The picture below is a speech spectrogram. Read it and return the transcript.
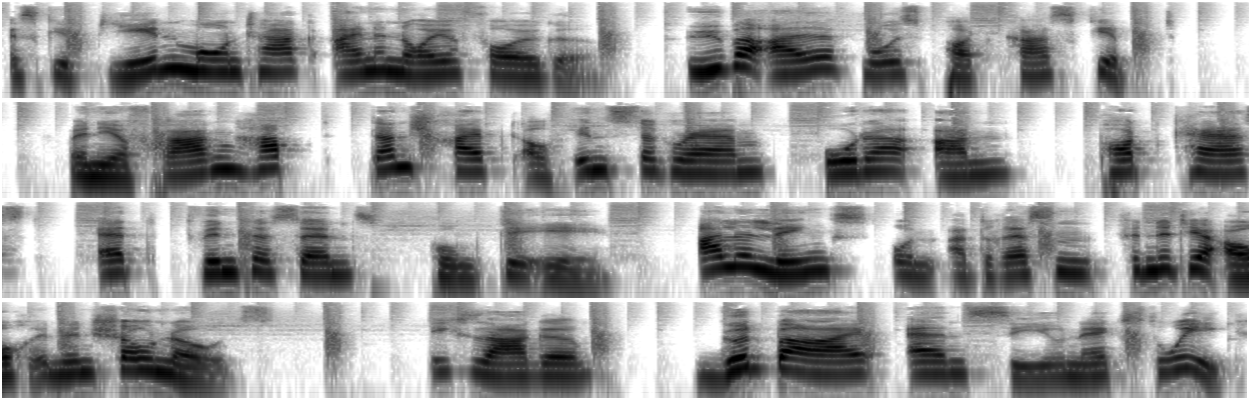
Es gibt jeden Montag eine neue Folge. Überall, wo es Podcasts gibt. Wenn ihr Fragen habt, dann schreibt auf Instagram oder an podcast.quintessenz.de. Alle Links und Adressen findet ihr auch in den Show Notes. Ich sage goodbye and see you next week.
